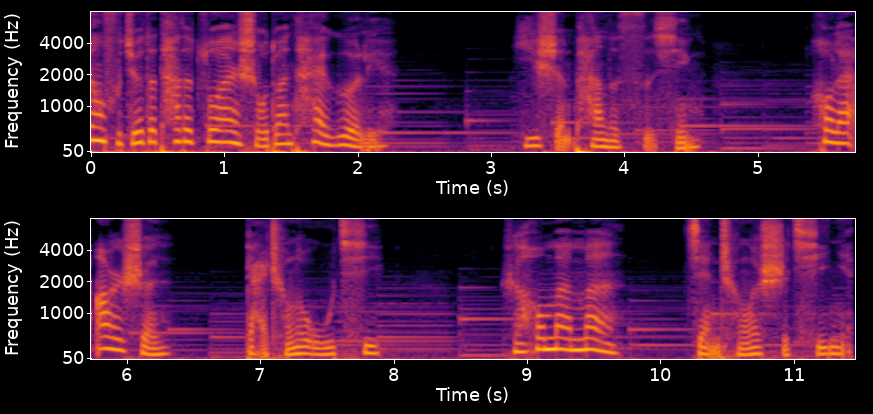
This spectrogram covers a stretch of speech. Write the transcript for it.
丈夫觉得她的作案手段太恶劣，一审判了死刑，后来二审改成了无期，然后慢慢减成了十七年。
